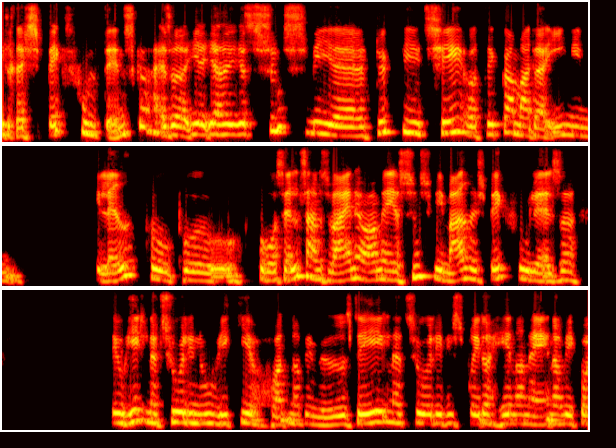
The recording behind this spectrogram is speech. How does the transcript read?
et respektfuldt dansker. Altså, jeg, jeg, jeg synes, vi er dygtige til, og det gør mig da egentlig glad på, på, på vores allesammens vegne om, at jeg synes, vi er meget respektfulde. Altså, det er jo helt naturligt nu, vi ikke giver hånd, når vi mødes. Det er helt naturligt, at vi spritter hænderne af, når vi går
